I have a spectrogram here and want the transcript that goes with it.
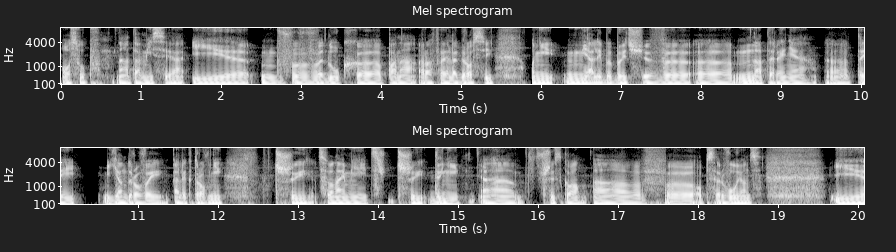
osób, ta misja, i według e, pana Rafaela Grossi oni mieliby być w, e, na terenie e, tej jądrowej elektrowni trzy, co najmniej trzy dni. Wszystko obserwując. I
